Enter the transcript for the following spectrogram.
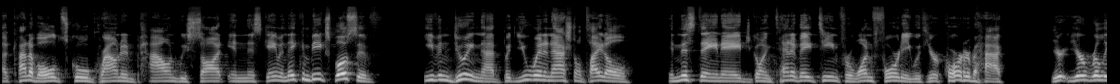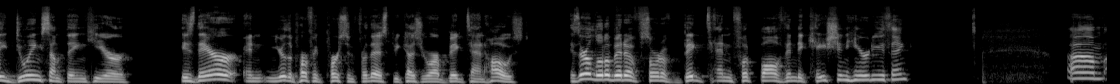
a kind of old school ground and pound. We saw it in this game, and they can be explosive even doing that. But you win a national title in this day and age, going 10 of 18 for 140 with your quarterback. You're you're really doing something here is there, and you're the perfect person for this because you're our Big Ten host, is there a little bit of sort of Big Ten football vindication here, do you think? Um,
